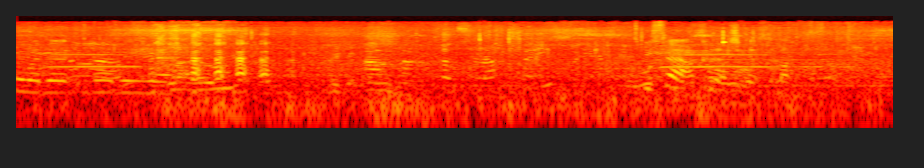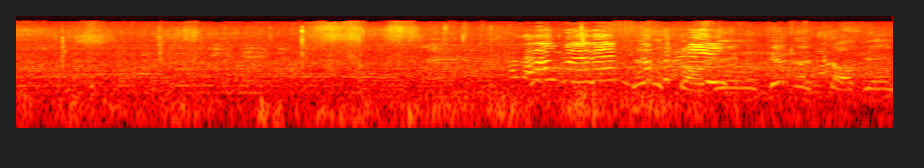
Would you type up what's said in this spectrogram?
I'm not quite sure whether, whether uh, to be fair, I could actually get lucky. Hello, Merlin. Get Look the at dog me. in, get the dog in.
